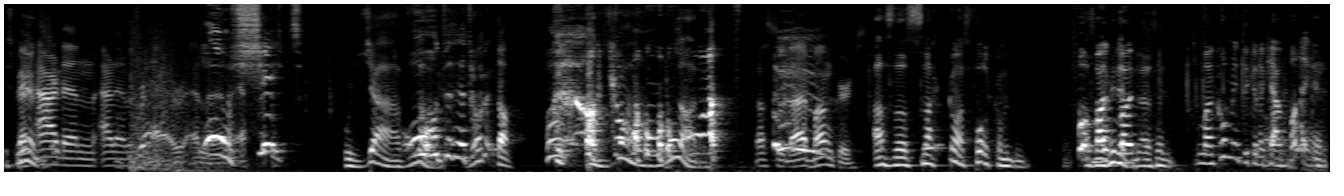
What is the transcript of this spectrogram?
sjukt. Men är den, är den rare eller? Oh shit! Åh jävlar! Åh, den är helt What Oh, Jävlar! what? Alltså det är bunkers. Alltså snacka om att folk kommer... Folk, Alltså, man, man, man, man kommer inte kunna campa längre.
